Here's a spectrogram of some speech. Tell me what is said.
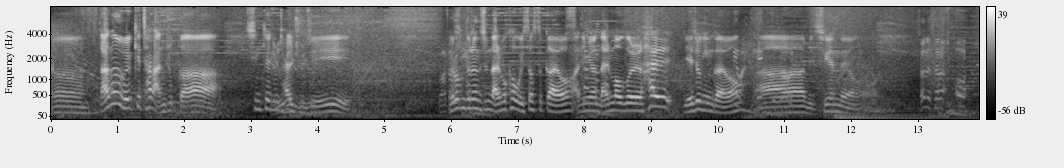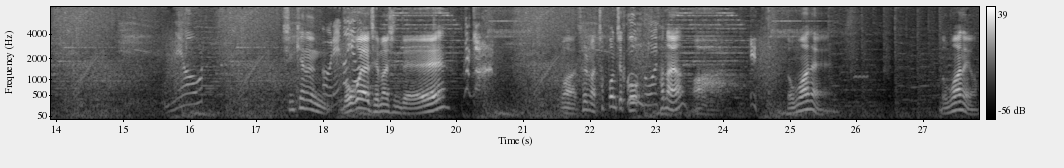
어, 나는 왜 이렇게 잘 안 줄까? 신캐 좀 잘 주지. 여러분들은 지금 날먹하고 있었을까요? 아니면 날먹을 할 예정인가요? 아, 미치겠네요. 신캐는 먹어야 제맛인데. 와, 설마 첫 번째 거 하나야? 와, 너무하네. 너무하네요.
